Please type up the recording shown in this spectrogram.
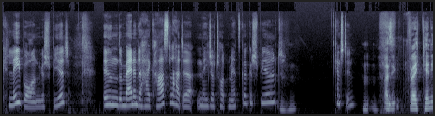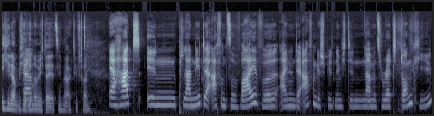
Claiborne gespielt. In The Man in the High Castle hat er Major Todd Metzger gespielt. Mhm. Kennst du den? Mhm. Also ich, vielleicht kenne ich ihn, aber ich Ja. erinnere mich da jetzt nicht mehr aktiv dran. Er hat in Planet der Affen Survival einen der Affen gespielt, nämlich den namens Red Donkey.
